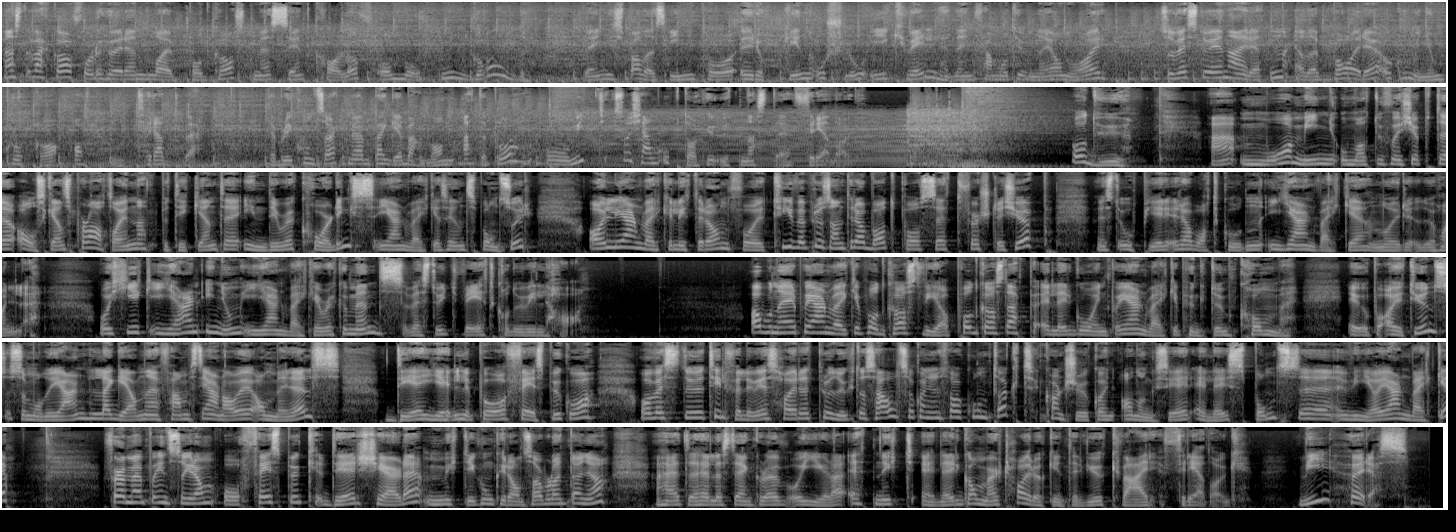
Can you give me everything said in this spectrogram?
Neste uke får du høre en livepodkast med St. Carlof og Molten Gold. Den spilles inn på Rockin Oslo i kveld den 25. januar, så hvis du er i nærheten, er det bare å komme innom klokka 18.30. Det blir konsert med begge bandene etterpå, og om ikke så kommer opptaket ut neste fredag. Og du, jeg må minne om at du får kjøpt alskens plater i nettbutikken til Indie Recordings, Jernverket sin sponsor. Alle Jernverket-lytterne får 20% rabatt på sitt første kjøp hvis du oppgir rabattkoden Jernverket når du handler. Og kikk gjerne innom Jernverket Recommends hvis du ikke vet hva du vil ha. Abonner på Jernverket podkast via podkastapp, eller gå inn på jernverket.kom. Er du på iTunes, så må du gjerne legge igjen fem stjerner og en anmeldelse. Det gjelder på Facebook òg. Og hvis du tilfeldigvis har et produkt å selge, så kan du ta kontakt. Kanskje du kan annonsere eller sponse eh, via Jernverket. Følg med på Instagram og Facebook, der skjer det mye konkurranser blant annet. Jeg heter Helle Steinkløv og gir deg et nytt eller gammelt hardrockintervju hver fredag. Vi høres!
